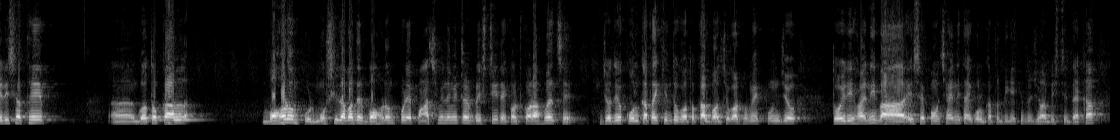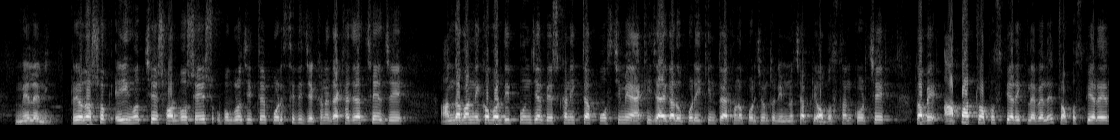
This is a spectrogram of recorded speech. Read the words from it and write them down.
এরই সাথে গতকাল বহরমপুর, মুর্শিদাবাদের বহরমপুরে পাঁচ মিলিমিটার বৃষ্টি রেকর্ড করা হয়েছে। যদিও কলকাতায় কিন্তু গতকাল বজ্রগর্ভ মেঘপুঞ্জ তৈরি হয়নি বা এসে পৌঁছায়নি, তাই কলকাতার দিকে কিন্তু ঝড় বৃষ্টি দেখা মেলেনি। প্রিয় দর্শক, এই হচ্ছে সর্বশেষ উপগ্রহ চিত্রের পরিস্থিতি, যেখানে দেখা যাচ্ছে যে আন্দামান নিকোবর দ্বীপপুঞ্জের বেশ খানিকটা পশ্চিমে একই জায়গার উপরেই কিন্তু এখনও পর্যন্ত নিম্নচাপটি অবস্থান করছে। তবে আপার ট্রপোস্পিয়ারিক লেভেলে ট্রপোস্পিয়ারের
